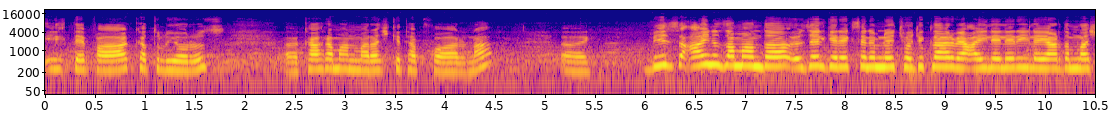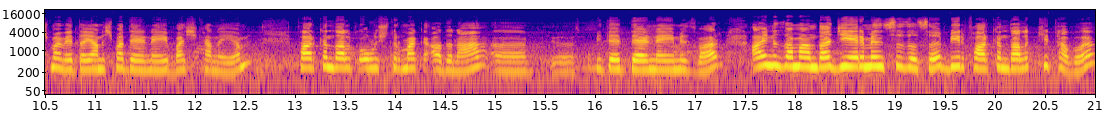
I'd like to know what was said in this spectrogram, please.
İlk defa katılıyoruz e, Kahramanmaraş Kitap Fuarı'na. E, Biz aynı zamanda Özel Gereksinimli Çocuklar ve Aileleriyle Yardımlaşma ve Dayanışma Derneği Başkanıyım. Farkındalık oluşturmak adına e, bir de derneğimiz var. Aynı zamanda Ciğerimin Sızısı bir farkındalık kitabı.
